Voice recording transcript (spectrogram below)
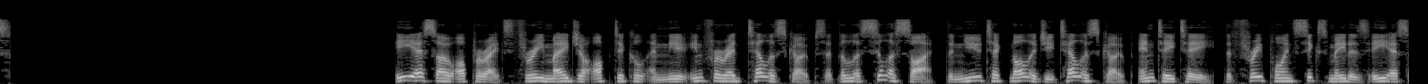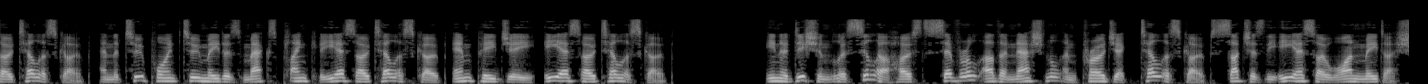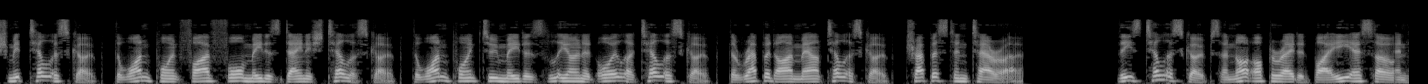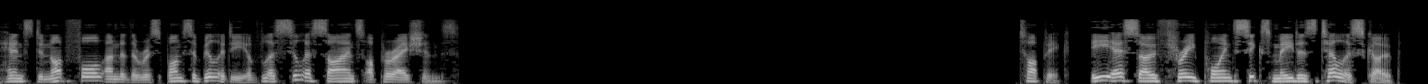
ESO operates three major optical and near-infrared telescopes at the La Silla site, the New Technology Telescope NTT, the 3.6 meters ESO telescope, and the 2.2 meters Max Planck ESO telescope MPG, ESO telescope. In addition La Silla hosts several other national and project telescopes such as the ESO 1-meter Schmidt telescope, the 1.54 meters Danish telescope, the 1.2 meters Leonhard Euler telescope, the Rapid Eye Mount telescope, TRAPPIST and TAROT. These telescopes are not operated by ESO and hence do not fall under the responsibility of La Silla Science Operations. ESO 3.6 meters telescope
